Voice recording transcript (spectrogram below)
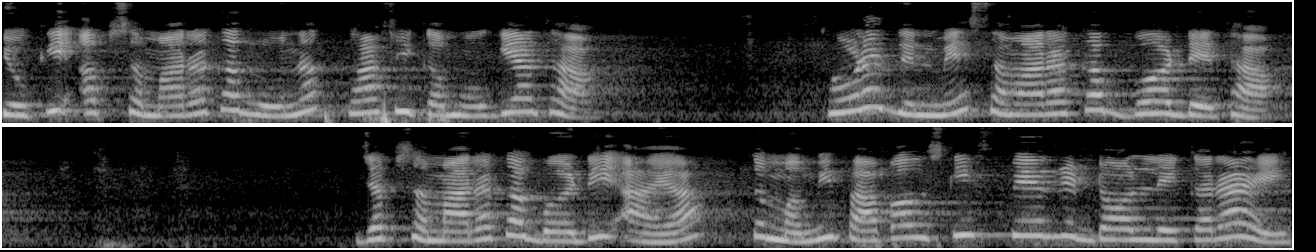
क्योंकि अब समारा का रोना काफ़ी कम हो गया था। थोड़े दिन में समारा का बर्थडे था। जब समारा का बर्थडे आया तो मम्मी पापा उसकी फेवरेट डॉल लेकर आए।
